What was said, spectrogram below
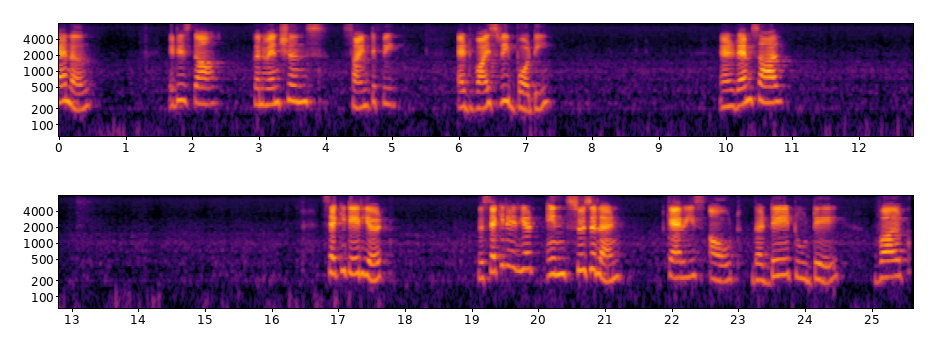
Panel. It is the convention's scientific advisory body and Ramsar Secretariat The Secretariat in Switzerland carries out the day-to-day -day work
